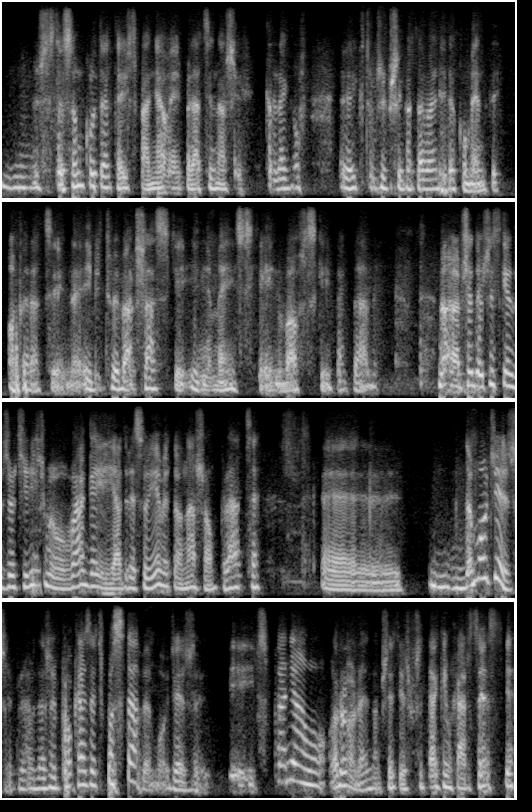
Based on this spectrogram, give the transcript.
w stosunku do tej wspaniałej pracy naszych kolegów, e, którzy przygotowali dokumenty operacyjne i bitwy warszawskie, i niemeńskie, i lwowskie i tak dalej. No ale przede wszystkim zwróciliśmy uwagę i adresujemy tą naszą pracę e, do młodzieży, prawda, żeby pokazać postawę młodzieży i wspaniałą rolę. No przecież przy takim harcerstwie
